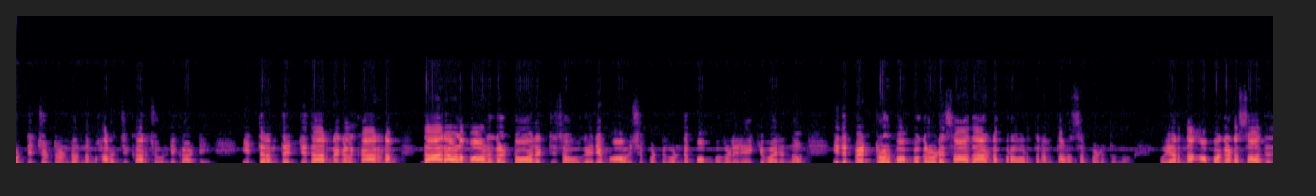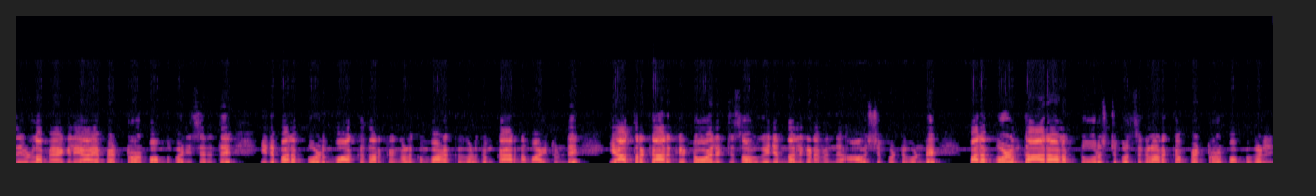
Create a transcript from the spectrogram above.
ഒട്ടിച്ചിട്ടുണ്ടെന്നും ഹർജിക്കാർ ചൂണ്ടിക്കാട്ടി. ഇത്തരം തെറ്റിദ്ധാരണകൾ കാരണം ധാരാളം ആളുകൾ ടോയ്ലറ്റ് സൗകര്യം ആവശ്യപ്പെട്ടുകൊണ്ട് പമ്പുകളിലേക്ക് വരുന്നു. ഇത് പെട്രോൾ പമ്പുകളുടെ സാധാരണ പ്രവർത്തനം തടസ്സപ്പെടുത്തുന്നു. ഉയർന്ന അപകട സാധ്യതയുള്ള മേഖലയായ പെട്രോൾ പമ്പ് പരിസരത്ത് ഇത് പലപ്പോഴും വാക്കുതർക്കങ്ങൾക്കും വഴക്കുകൾക്കും കാരണമായിട്ടുണ്ട്. യാത്രക്കാർക്ക് ടോയ്ലറ്റ് സൗകര്യം നൽകണമെന്ന് ആവശ്യപ്പെട്ടുകൊണ്ട് പലപ്പോഴും ധാരാളം ടൂറിസ്റ്റ് ബസ്സുകളടക്കം പെട്രോൾ പമ്പുകളിൽ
